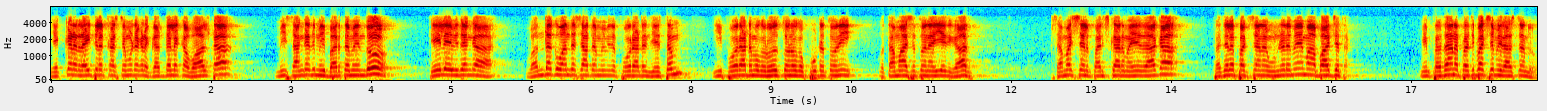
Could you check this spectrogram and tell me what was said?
ఎక్కడ రైతులకు కష్టం ఉంటే అక్కడ గద్ద లెక్క వాల్తా. మీ సంగతి మీ భర్తమేందో తేలే విధంగా వందకు వంద శాతం మీద పోరాటం చేస్తాం. ఈ పోరాటం ఒక రోజుతోనో ఒక పూటతోని ఒక తమాషతోని అయ్యేది కాదు. సమస్యలు పరిష్కారం అయ్యేదాకా ప్రజల పక్షాన ఉండడమే మా బాధ్యత. మేము ప్రధాన ప్రతిపక్షం ఈ రాష్ట్రంలో.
